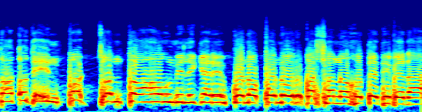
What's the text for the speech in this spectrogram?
ততদিন পর্যন্ত আওয়ামী লীগের কোনো পুনর্বাসন হতে দিবে না।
